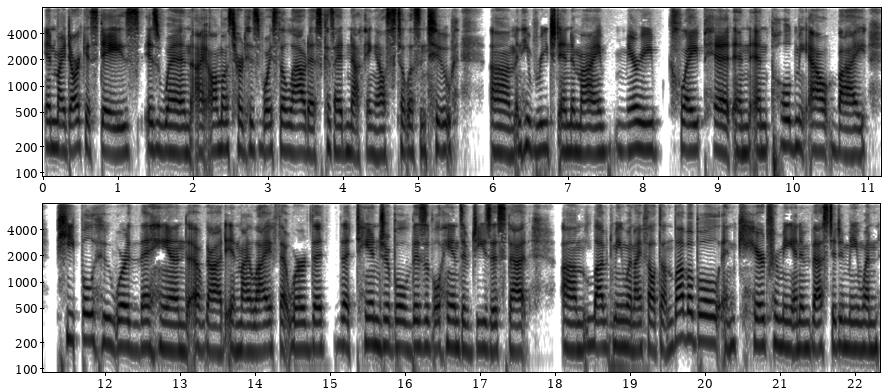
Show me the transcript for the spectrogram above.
in my darkest days, is when I almost heard his voice the loudest because I had nothing else to listen to. Um, and he reached into my miry clay pit and and pulled me out by people who were the hand of God in my life, that were the the tangible, visible hands of Jesus that um, loved me when I felt unlovable and cared for me and invested in me when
